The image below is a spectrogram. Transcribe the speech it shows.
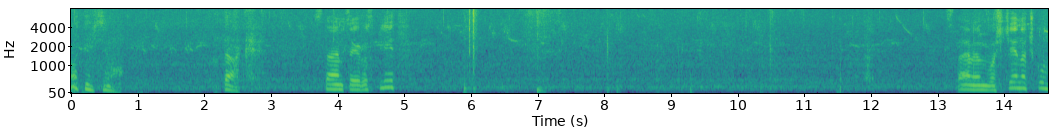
От і все. Так. Ставимо цей розпліт. Ставимо вощиночку.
